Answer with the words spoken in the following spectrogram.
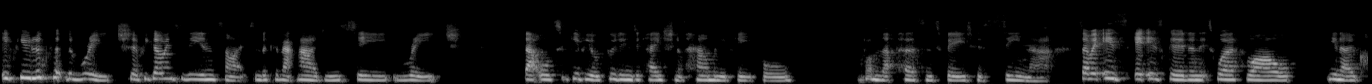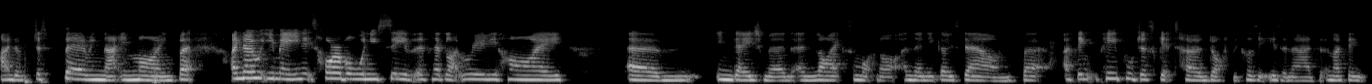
if you look at the reach, if you go into the insights and look at that ad and see reach, that will give you a good indication of how many people from that person's feed has seen that. So it is it is good and it's worthwhile, you know, kind of just bearing that in mind. But I know what you mean. It's horrible when you see that they've had like really high um, engagement and likes and whatnot, and then it goes down. But I think people just get turned off because it is an ad. And I think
